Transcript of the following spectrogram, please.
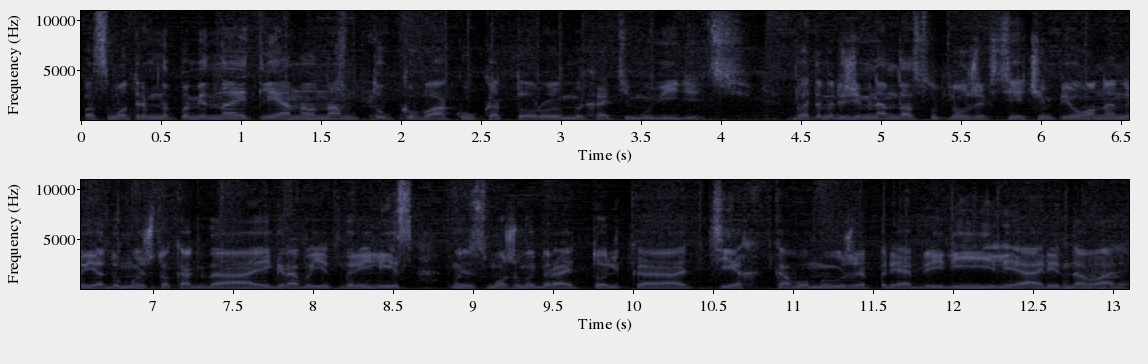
Посмотрим, напоминает ли она нам ту кваку, которую мы хотим увидеть. В этом режиме нам доступны уже все чемпионы, но я думаю, что когда игра выйдет в релиз, мы сможем выбирать только тех, кого мы уже приобрели или арендовали.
